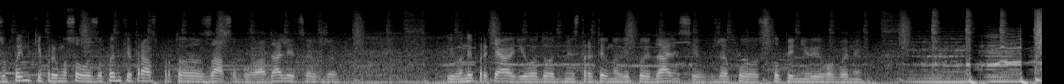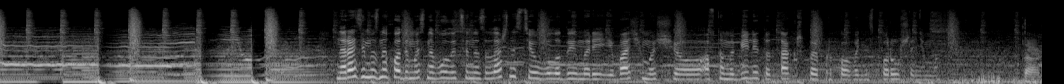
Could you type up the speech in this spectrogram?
зупинки, примусової зупинки транспортного засобу, а далі це вже. І вони притягують його до адміністративної відповідальності вже по ступеню його вини. Наразі ми знаходимося на вулиці Незалежності у Володимирі і бачимо, що автомобілі тут також припарковані з порушеннями. Так.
